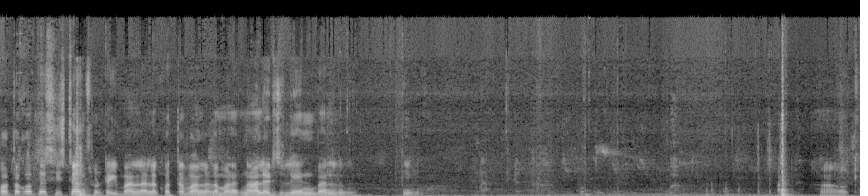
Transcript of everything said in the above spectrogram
కొత్త కొత్త సిస్టమ్స్ ఉంటాయి ఈ బండ్లలో కొత్త బండ్లలో మనకు నాలెడ్జ్ లేని బండ్లు ఇవి. Okay.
